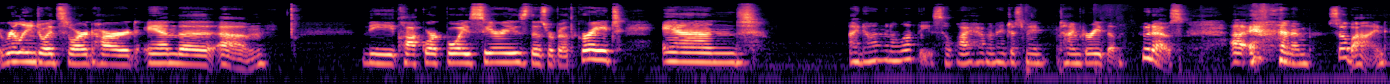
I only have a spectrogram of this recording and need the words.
I really enjoyed Swordheart and the um, the Clockwork Boys series. Those were both great. And I know I'm to love these, so why haven't I just made time to read them? Who knows? Uh, and I'm so behind.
